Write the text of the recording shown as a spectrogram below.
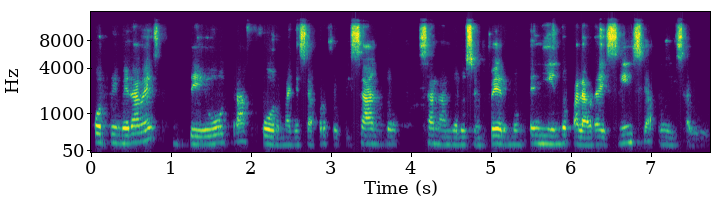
por primera vez de otra forma, ya sea profetizando, sanando a los enfermos, teniendo palabra de ciencia o de sabiduría.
